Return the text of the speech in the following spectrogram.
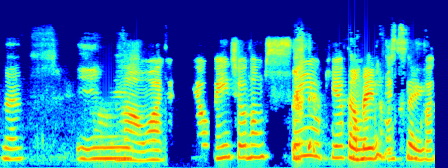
né? E... Não, olha, realmente eu não sei o que é Também não sei. Com as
